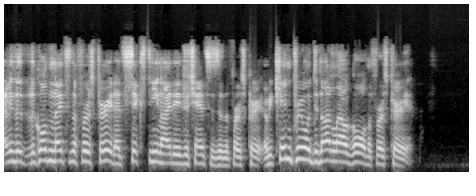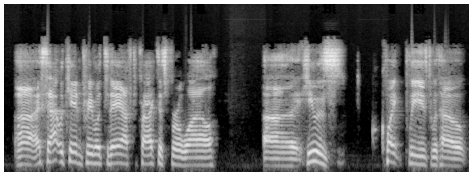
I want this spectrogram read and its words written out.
I mean, the, the Golden Knights in the first period had 16 high danger chances in the first period. I mean, Cayden Primeau did not allow a goal in the first period. Uh, I sat with Cayden Primeau today after practice for a while. Uh, he was quite pleased with how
